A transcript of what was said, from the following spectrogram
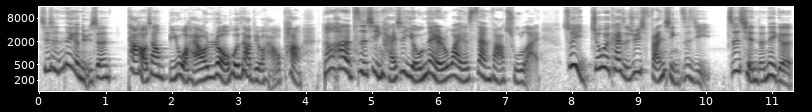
其实那个女生她好像比我还要肉，或者她比我还要胖，然后她的自信还是由内而外的散发出来，所以就会开始去反省自己。之前的那个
